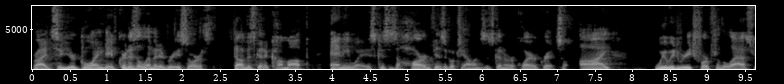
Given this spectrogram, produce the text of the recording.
right? So you're going to, if grit is a limited resource, stuff is going to come up anyways because it's a hard physical challenge that's going to require grit. So I, we would reach for for the last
